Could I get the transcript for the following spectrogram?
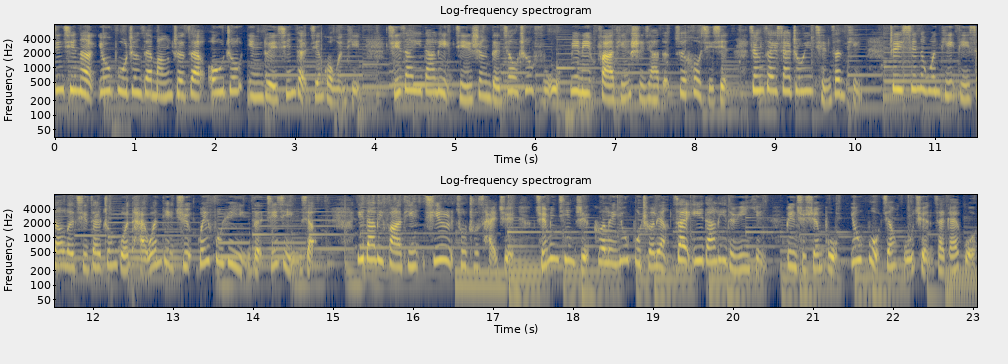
近期呢，优步正在忙着在欧洲应对新的监管问题，其在意大利仅剩的轿车服务面临法庭施加的最后期限，将在下周一前暂停。这一新的问题抵消了其在中国台湾地区恢复运营的积极影响。意大利法庭七日作出裁决，全面禁止各类优步车辆在意大利的运营，并且宣布优步将无权在该国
